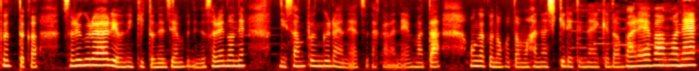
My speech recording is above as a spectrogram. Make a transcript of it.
分とかそれぐらいあるよねきっとね全部でね。それのね23分ぐらいのやつだからね。また音楽のことも話しきれてないけどバレエ版もね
